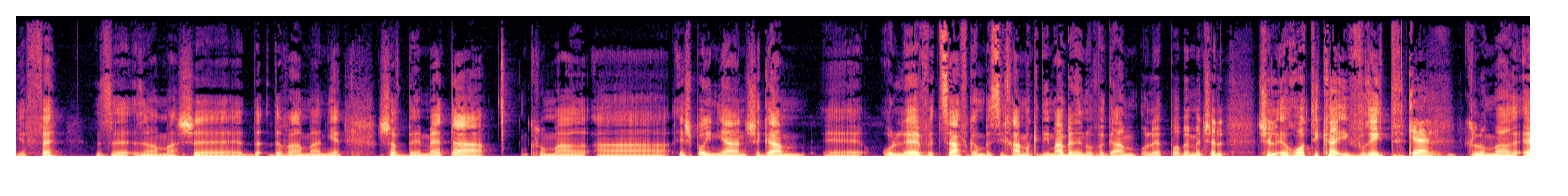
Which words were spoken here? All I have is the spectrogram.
יפה. זה, זה ממש uh, ד, דבר מעניין. עכשיו, באמת, ה, כלומר, ה... יש פה עניין שגם אה, עולה וצף, גם בשיחה המקדימה בינינו, וגם עולה פה באמת של, של אירוטיקה עברית. כן. כלומר, א-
